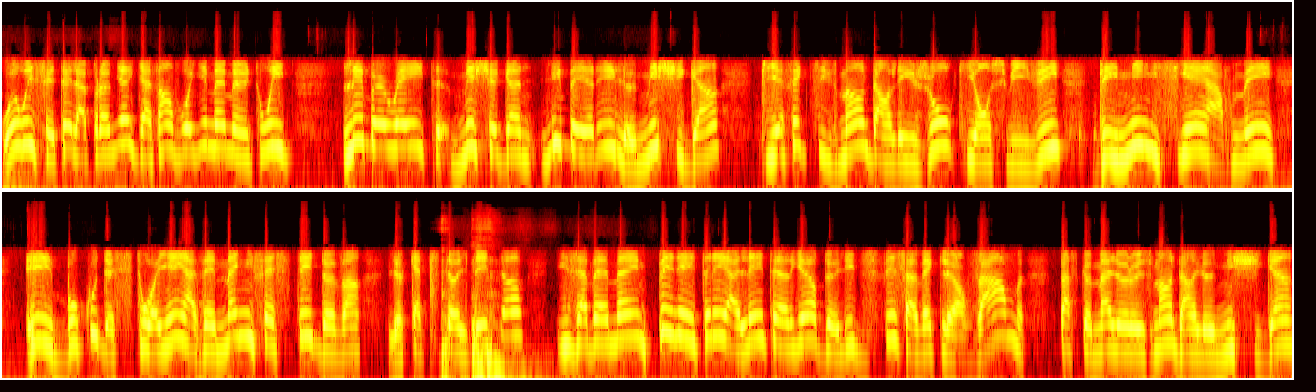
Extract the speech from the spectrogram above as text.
Oui, oui, c'était la première. Il avait envoyé même un tweet. Liberate Michigan, libérer le Michigan. Puis effectivement, dans les jours qui ont suivi, des miliciens armés et beaucoup de citoyens avaient manifesté devant le Capitole d'État. Ils avaient même pénétré à l'intérieur de l'édifice avec leurs armes parce que malheureusement, dans le Michigan,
